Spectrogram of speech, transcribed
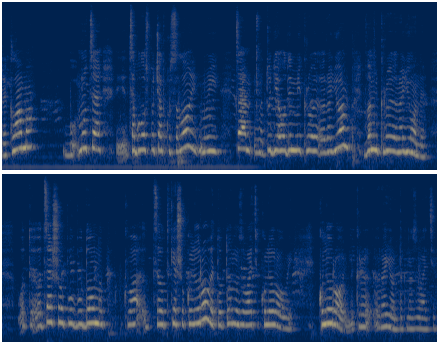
Реклама. Ну, це, це було спочатку село, ну і це тут є один мікрорайон, два мікрорайони. От оце, що побудовано, це от таке, що кольорове, то то називається кольоровий. Кольоровий мікрорайон так називається.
